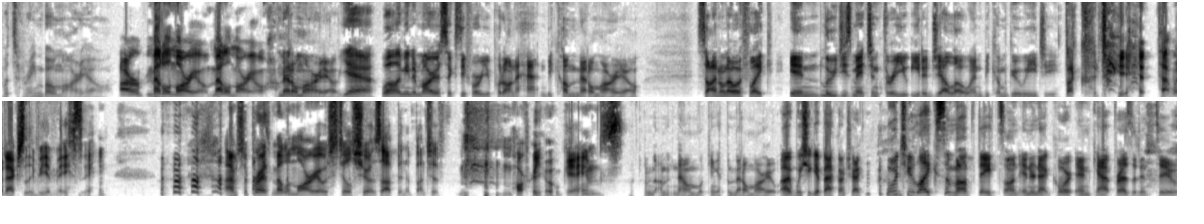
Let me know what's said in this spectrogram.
What's Rainbow Mario? Our Metal Mario, Metal Mario. Metal Mario. Yeah. Well, I mean, in Mario 64, you put on a hat and become Metal Mario. So I don't know if, like, in Luigi's Mansion 3, you eat a Jello and become Gooigi. That could be it. That would actually be amazing. I'm surprised Metal Mario still shows up in a bunch of Mario games. I'm, I'm, now I'm looking at the Metal Mario. Uh, we should get back on track. Would you like some updates on Internet Court and Cat President too?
